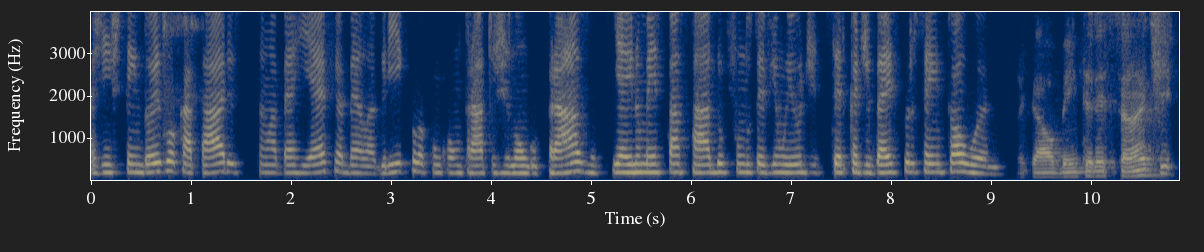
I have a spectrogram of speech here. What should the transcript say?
A gente tem dois locatários, que são a BRF e a Bela Agrícola, com contratos de longo prazo. E aí, no mês passado, o fundo teve um yield de cerca de 10% ao ano. Legal, bem interessante.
